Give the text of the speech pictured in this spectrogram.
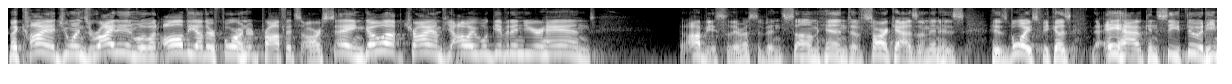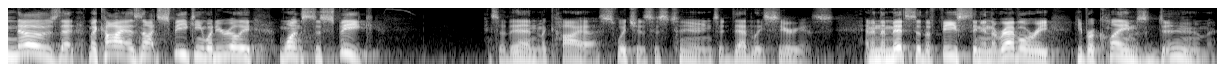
Micaiah joins right in with what all the other 400 prophets are saying Go up, triumph, Yahweh will give it into your hand. But obviously, there must have been some hint of sarcasm in his, his voice because Ahab can see through it. He knows that Micaiah is not speaking what he really wants to speak. And so then Micaiah switches his tune to deadly serious. And in the midst of the feasting and the revelry, he proclaims doom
